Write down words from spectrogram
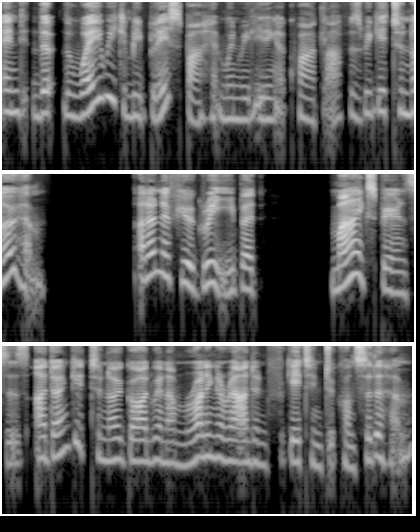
And the, the way we can be blessed by Him when we're leading a quiet life is we get to know Him. I don't know if you agree, but my experience is I don't get to know God when I'm running around and forgetting to consider Him.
